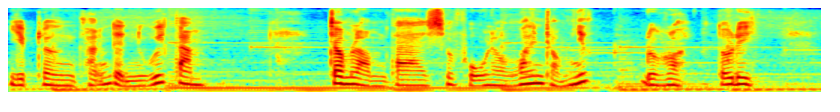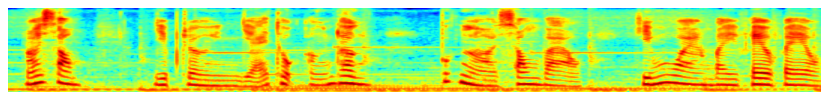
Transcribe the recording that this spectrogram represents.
diệp trần khẳng định quyết tâm. Trong lòng ta, sư phụ là quan trọng nhất. Được rồi, tôi đi. Nói xong, diệp trần giải thuật ẩn thân. Bất ngờ xông vào, kiếm quang bay veo veo.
